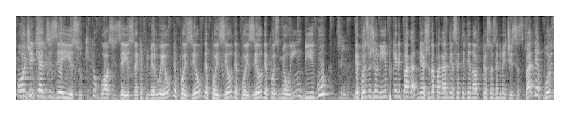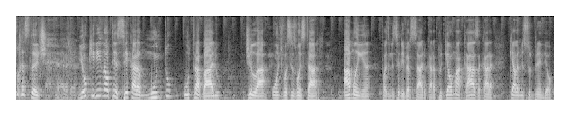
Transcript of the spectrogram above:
Onde quer dizer isso? O que, que eu gosto de dizer isso, né? Que é primeiro eu, depois eu, depois eu, depois eu, depois o meu imbigo, Sim. depois o Juninho, porque ele paga, me ajuda a pagar minhas 79 pensões alimentícias. Pra depois o restante. E eu queria enaltecer, cara, muito o trabalho de lá onde vocês vão estar amanhã fazendo esse aniversário, cara. Porque é uma casa, cara, que ela me surpreendeu.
